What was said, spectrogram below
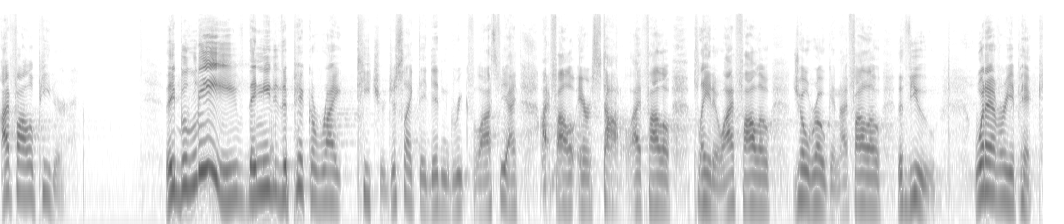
I follow Peter. They believed they needed to pick a right teacher, just like they did in Greek philosophy. I, I follow Aristotle, I follow Plato, I follow Joe Rogan, I follow The View, whatever you pick,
